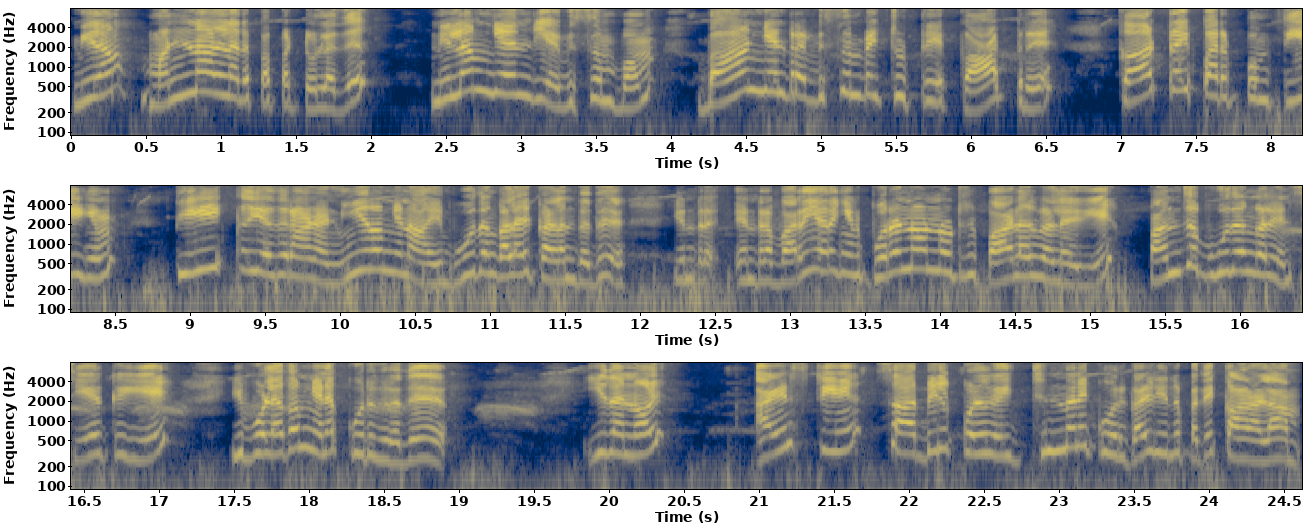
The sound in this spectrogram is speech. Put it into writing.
நிலம் மண்ணால் நிரப்பப்பட்டுள்ளது. நிலம் ஏந்திய விசும்பம் வான் என்ற விசும்பைச் சுற்றிய காற்று காற்றை பரப்பும் தீயும் தீக்கு எதிரான நீரும் என ஐம்பூதங்களை கலந்தது என்ற என்ற வரையறையின் புறநானூற்று பாடல்களிலேயே பஞ்சபூதங்களின் சேர்க்கையே இவ்வுலகம் என கூறுகிறது. இதனுள் ஐன்ஸ்டீன் சார்பில் கொள்கை சிந்தனை கூறுகள் இருப்பதை காணலாம்.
